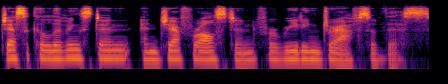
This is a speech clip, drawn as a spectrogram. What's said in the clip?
Jessica Livingston, and Geoff Ralston for reading drafts of this.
